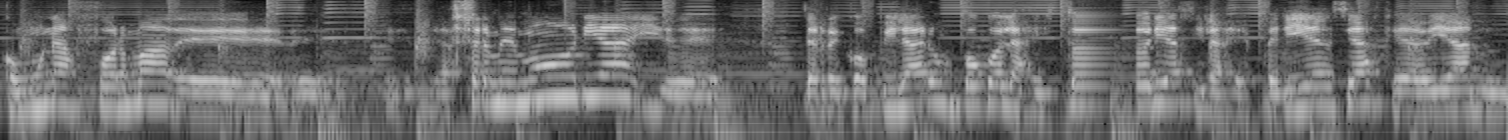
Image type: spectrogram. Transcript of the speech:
como una forma de, hacer memoria y de, recopilar un poco las historias y las experiencias que habían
